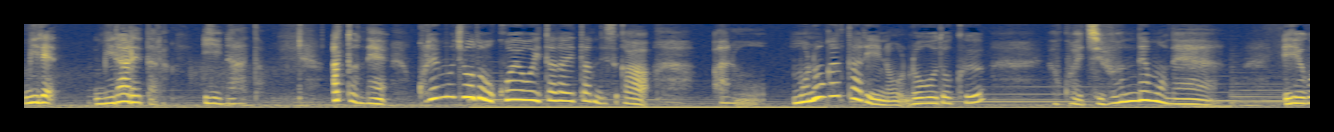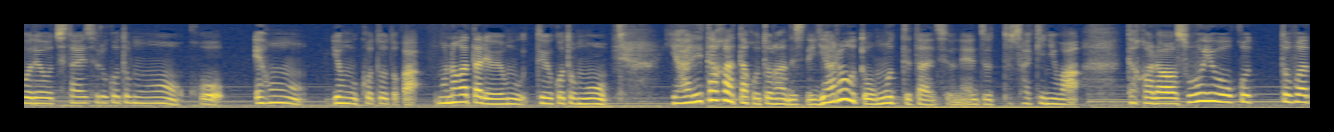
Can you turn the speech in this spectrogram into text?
みれ見られたらいいなと。あとねこれもちょうどお声をいただいたんですがあの物語の朗読これ自分でもね英語でお伝えすることもこう絵本読むこととか物語を読むっていうこともやりたかったことなんですね。やろうと思ってたんですよねずっと先には。だからそういうお言葉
